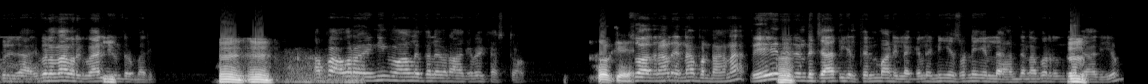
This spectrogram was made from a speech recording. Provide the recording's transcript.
புரியுதா? இவ்வளவுதான் அவருக்கு வேல்யூன்ற மாதிரி. அப்ப அவரை இனி மாநில தலைவர் ஆக்குறது கஷ்டம். சோ அதனால என்ன பண்றாங்கன்னா வேறு. ரெண்டு ஜாதிகள் தென் மாநிலங்கள்ல நீங்க சொன்னீங்கல்ல அந்த நபர் இருந்த. ஜாதியும்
